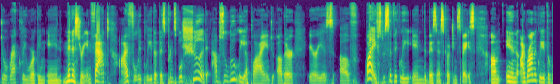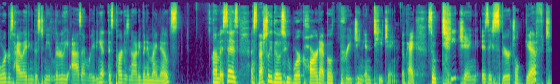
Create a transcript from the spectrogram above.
directly working in ministry. In fact, I fully believe that this principle should absolutely apply into other areas of life, specifically in the business coaching space. Um, and ironically, the Lord was highlighting this to me literally as I'm reading it. This part is not even in my notes. Um, it says, especially those who work hard at both preaching and teaching. Okay, so teaching is a spiritual gift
